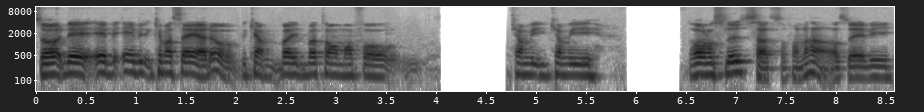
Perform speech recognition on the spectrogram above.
Så det är, är, kan man säga då, kan, vad, vad tar man för... Kan vi, kan vi dra några slutsatser från det här? Alltså är vi...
